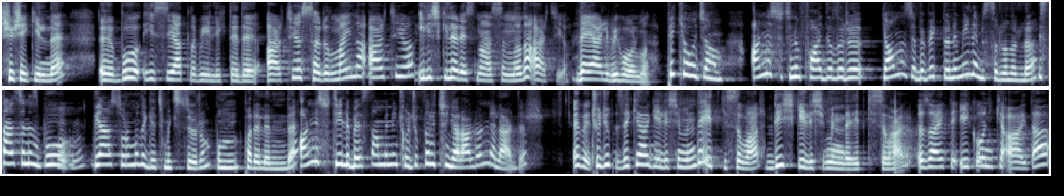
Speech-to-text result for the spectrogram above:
şu şekilde e, bu hissiyatla birlikte de artıyor, sarılmayla artıyor, ilişkiler esnasında da artıyor. Değerli bir hormon. Peki hocam, anne sütünün faydaları yalnızca bebek dönemiyle mi sınırlı? İsterseniz bu Hı hı. diğer soruma da geçmek istiyorum bunun paralelinde. Anne sütüyle beslenmenin çocuklar için yararları nelerdir? Evet, çocuk zeka gelişiminde etkisi var. Diş gelişiminde etkisi var. Özellikle ilk 12 ayda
